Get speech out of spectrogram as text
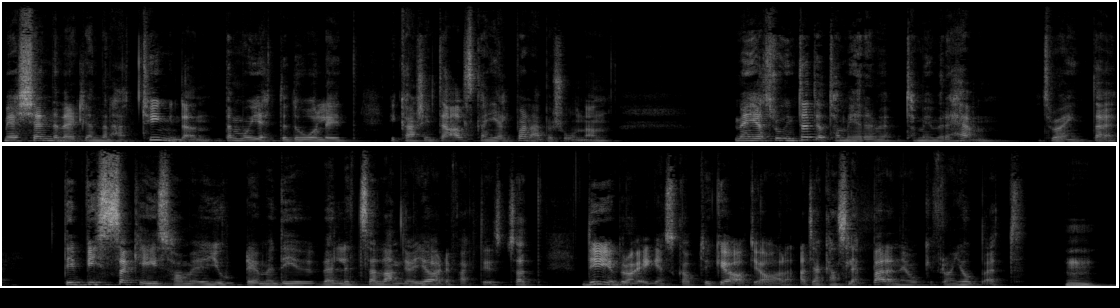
Men jag känner verkligen den här tyngden. Den mår jättedåligt. Vi kanske inte alls kan hjälpa den här personen. Men jag tror inte att jag tar med, det, tar med mig det hem. Det tror jag inte. Det är vissa case har man ju gjort det, men det är väldigt sällan jag gör det faktiskt. Så att det är en bra egenskap tycker jag, att jag, att jag kan släppa det när jag åker från jobbet. Mm.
